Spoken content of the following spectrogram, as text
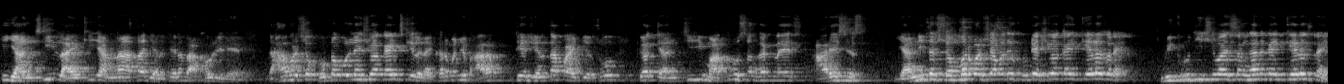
की यांची लायकी यांना आता जनतेनं दाखवलेली आहे. दहा वर्ष खोटं बोलण्याशिवाय काहीच केलं नाही. खरं म्हणजे भारतीय जनता पार्टी असो किंवा त्यांची जी मातृ संघटना आहे आर एस एस यांनी तर शंभर वर्षामध्ये खोट्याशिवाय काही केलंच नाही. विकृतीशिवाय संघानं काही केलंच नाही.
